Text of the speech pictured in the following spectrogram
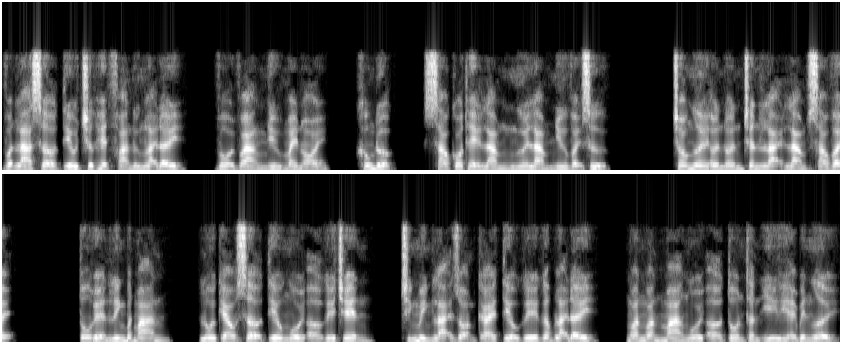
vẫn là sở tiêu trước hết phản ứng lại đây, vội vàng nhíu mày nói, không được, sao có thể làm ngươi làm như vậy sự. Cho ngươi ấn ấn chân lại làm sao vậy. Tô huyền linh bất mãn, lôi kéo sở tiêu ngồi ở ghế trên, chính mình lại dọn cái tiểu ghế gấp lại đây, ngoan ngoãn mà ngồi ở tôn thần y gì bên người,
